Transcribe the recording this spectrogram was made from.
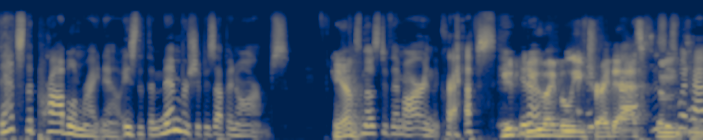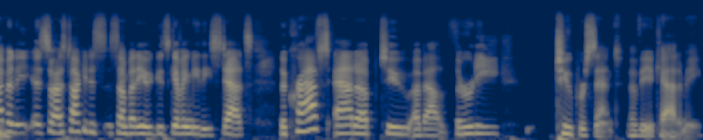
That's the problem right now is that the membership is up in arms Yeah. because most of them are in the crafts You, you know, you, I believe, I tried to crafts- ask This them. is what happened. So I was talking to somebody who was giving me these stats. The crafts add up to about thirty-two percent of the academy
